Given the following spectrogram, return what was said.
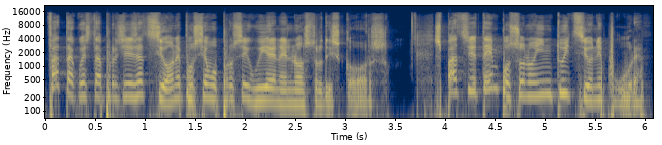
Fatta questa precisazione possiamo proseguire nel nostro discorso. Spazio e tempo sono intuizioni pure,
